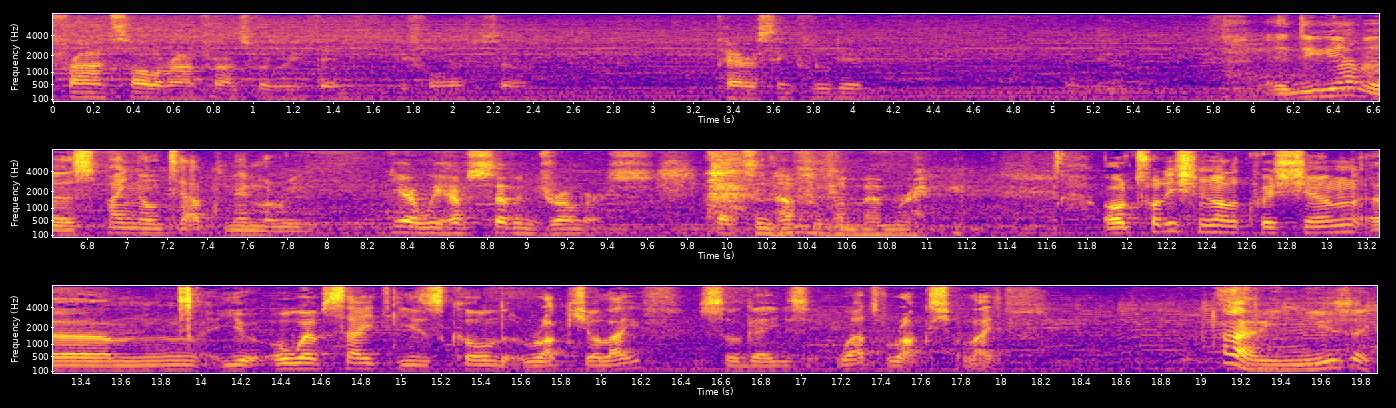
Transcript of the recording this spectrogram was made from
France, all around France where we've been before, so Paris included. Uh, do you have a Spinal Tap memory? yeah. yeah, we have seven drummers. That's enough of a memory. Our traditional question, um, your website is called Rock Your Life. So, guys, what rocks your life? I mean, music.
